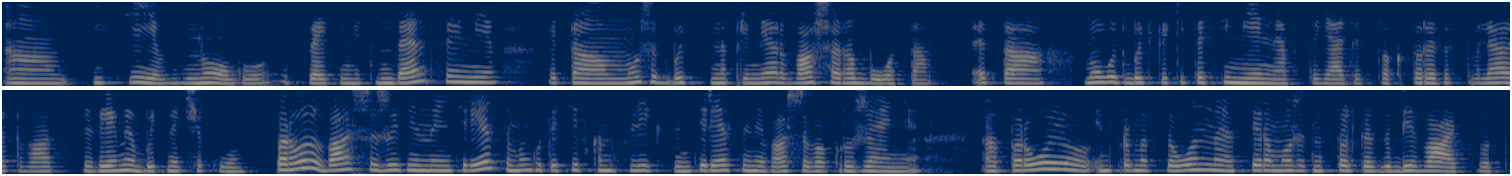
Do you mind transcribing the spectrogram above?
а, идти в ногу с этими тенденциями. Это может быть, например, ваша работа. Это могут быть какие-то семейные обстоятельства, которые заставляют вас все время быть на чеку. Порой ваши жизненные интересы могут идти в конфликт с интересами вашего окружения. А порою информационная сфера может настолько забивать вот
